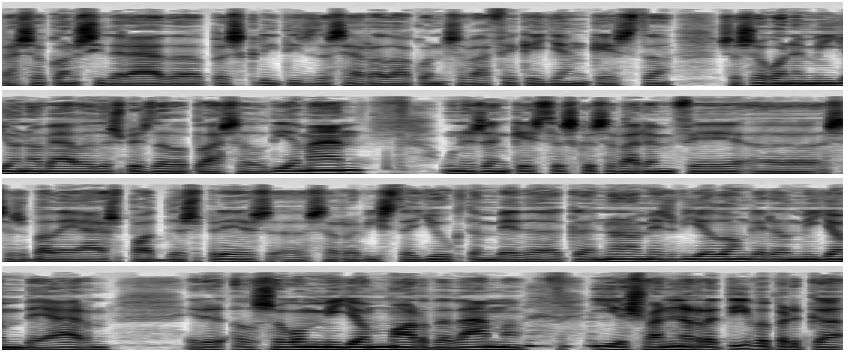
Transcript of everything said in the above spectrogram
Va ser considerada pels crítics de Serra d'Or quan se va fer aquella enquesta, la segona millor novel·la després de la plaça del Diamant, unes enquestes que se varen fer a les Balears pot després, a la revista Lluc també, de que no només Villalonga era el millor en Bearn, era el segon millor en Mort de Dama, i això en narrativa, perquè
